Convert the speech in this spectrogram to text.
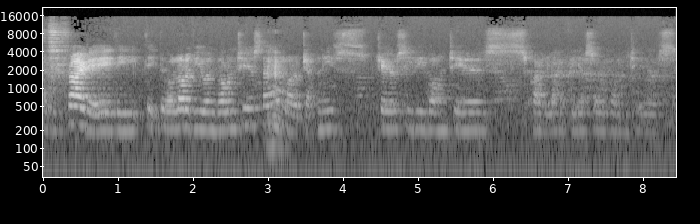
every Friday, the, the, there were a lot of UN volunteers there, a lot of Japanese JOCV volunteers, quite a lot of VSO volunteers,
